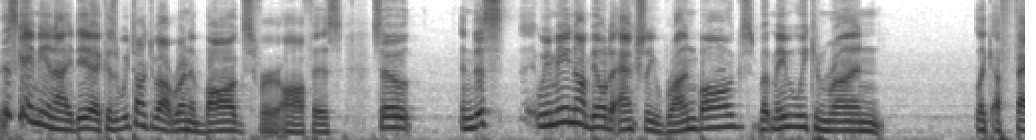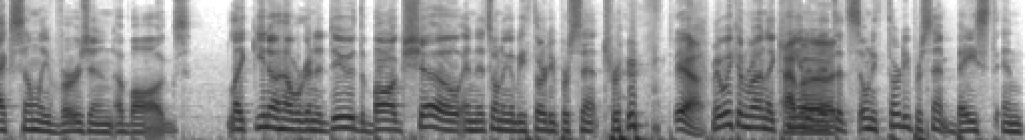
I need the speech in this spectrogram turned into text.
This gave me an idea because we talked about running Boggs for office. So, in this, we may not be able to actually run Boggs, but maybe we can run like a facsimile version of Boggs. Like you know how we're gonna do the bog show, and it's only gonna be thirty percent truth. Yeah. maybe we can run a candidate a- that's only thirty percent based in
